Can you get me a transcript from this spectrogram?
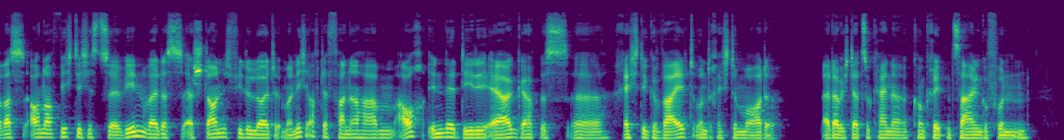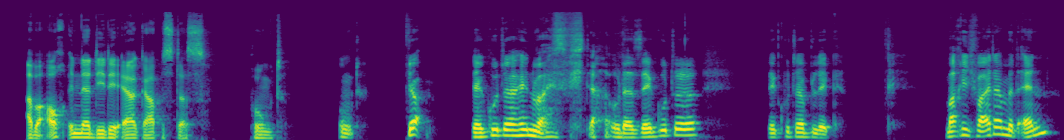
Äh, was auch noch wichtig ist zu erwähnen, weil das erstaunlich viele Leute immer nicht auf der Pfanne haben, auch in der DDR gab es äh, rechte Gewalt und rechte Morde. Leider habe ich dazu keine konkreten Zahlen gefunden. Aber auch in der DDR gab es das. Punkt. Punkt. Ja, sehr guter Hinweis wieder. Oder sehr gute sehr guter Blick. Mache ich weiter mit N?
